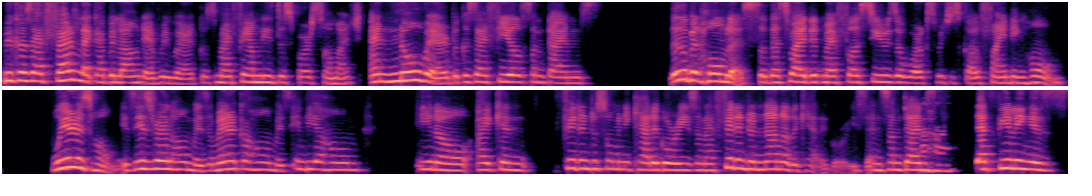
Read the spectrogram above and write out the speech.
Because I felt like I belonged everywhere because my family is dispersed so much and nowhere because I feel sometimes a little bit homeless. So that's why I did my first series of works, which is called Finding Home. Where is home? Is Israel home? Is America home? Is India home? You know, I can fit into so many categories and I fit into none of the categories. And sometimes Uh-huh. that feeling is,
